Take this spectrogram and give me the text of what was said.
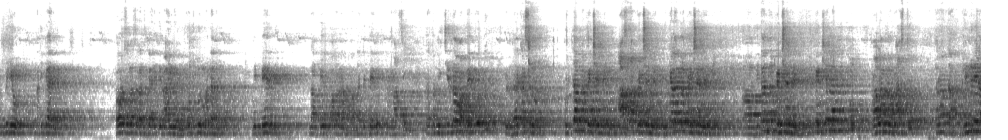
ఎంపీడీఓ అధికారి పౌర సంస్థల అధికారికి రాయడం మోత్పూర్ మండలం. మీ పేరు? నా పేరు పాలన మా తండ్రి పేరు రాసి తర్వాత మీ చిరునామా పేరు కొట్టు మీరు దరఖాస్తులో వృద్ధాప్య పెన్షన్ లేని ఆసరా పెన్షన్ లేని వికలాంగుల పెన్షన్ లేని వితంతు పెన్షన్ లేదు. ఈ పెన్షన్లన్నీ కాలంలో రాస్తూ తర్వాత రెండు వేల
